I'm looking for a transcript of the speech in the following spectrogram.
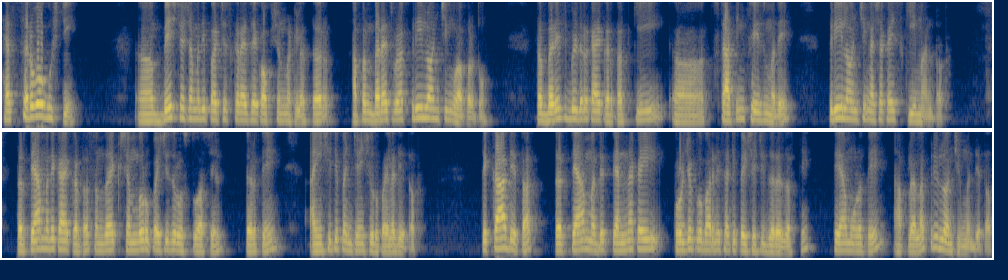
ह्या सर्व गोष्टी बेस्ट याच्यामध्ये परचेस करायचं एक ऑप्शन म्हटलं तर आपण बऱ्याच वेळा प्री लॉन्चिंग वापरतो. तर बरेच बिल्डर काय करतात की स्टार्टिंग फेजमध्ये प्री लॉन्चिंग अशा काही स्कीम आणतात. तर त्यामध्ये काय करतात? समजा एक शंभर रुपयाची जर वस्तू असेल तर ते ऐंशी ते पंच्याऐंशी रुपयाला देतात. ते का देतात? तर त्यामध्ये त्यांना काही प्रोजेक्ट उभारण्यासाठी पैशाची गरज असते. त्यामुळं ते आपल्याला प्री लॉन्चिंगमध्ये देतात.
